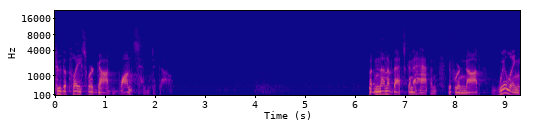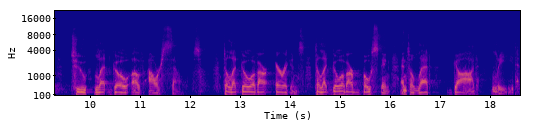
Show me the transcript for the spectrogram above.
to the place where God wants him to go. But none of that's going to happen if we're not willing to let go of ourselves, to let go of our arrogance, to let go of our boasting, and to let God lead.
